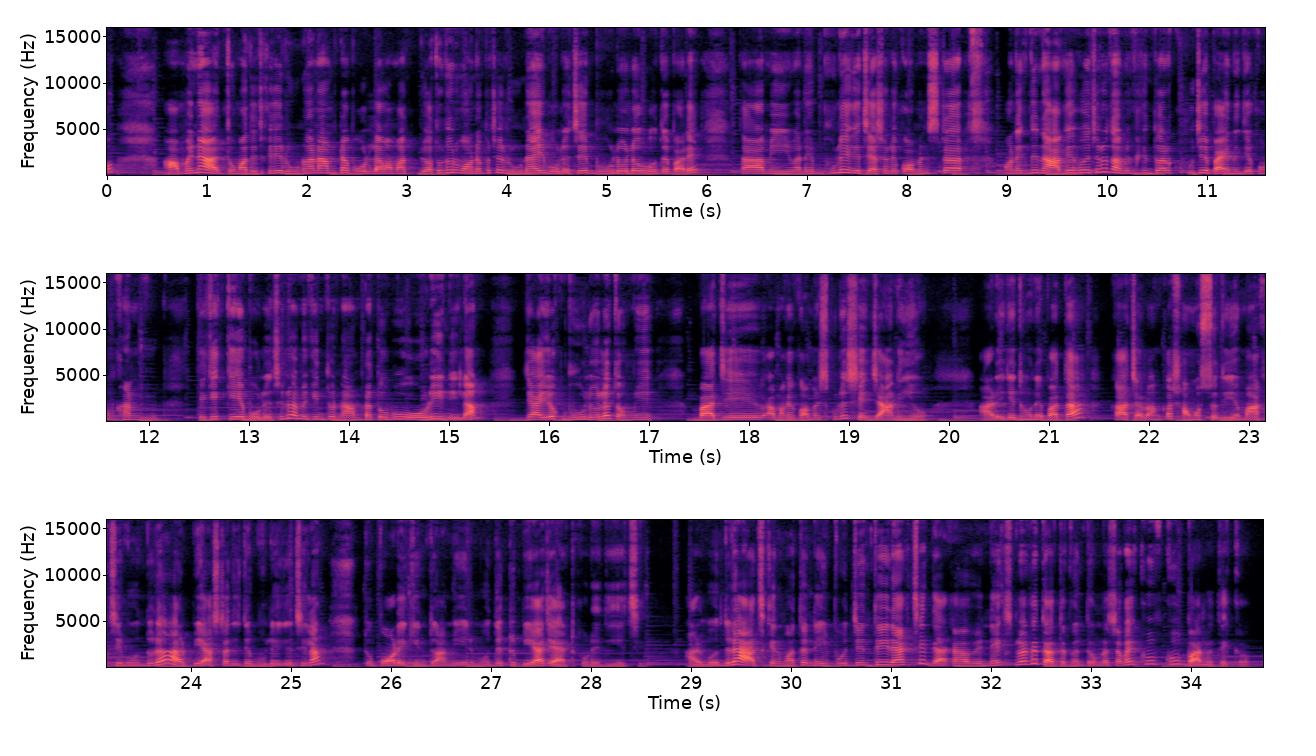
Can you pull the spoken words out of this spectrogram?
আমি না, তোমাদেরকে যে রুনা নামটা বললাম, আমার যতদূর মনে পড়ছে, রুনাই বলেছে, ভুল হলেও হতে পারে। তা আমি মানে ভুলে গেছি আসলে কমেন্টসটা অনেক দিন আগে হয়েছিল, তো আমি কিন্তু আর খুঁজে পাইনি যে কোনখান থেকে কে বলেছিল। আমি কিন্তু নামটা তবু ওরই নিলাম। যাই হোক, ভুল হলে তুমি বা যে আমাকে কমেন্টস করে সে জানিও। আর এই যে ধনে পাতা, কাঁচা লঙ্কা সমস্ত দিয়ে মাখছি বন্ধুরা, আর পেঁয়াজটা দিতে ভুলে গেছিলাম, তো পরে কিন্তু আমি এর মধ্যে একটু পেঁয়াজ অ্যাড করে দিয়েছি। আর বন্ধুরা, আজকের মতো নেই পর্যন্তই রাখছি। দেখা হবে নেক্সট ব্লগে ততক্ষণ তোমরা সবাই খুব খুব ভালো থেকো।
